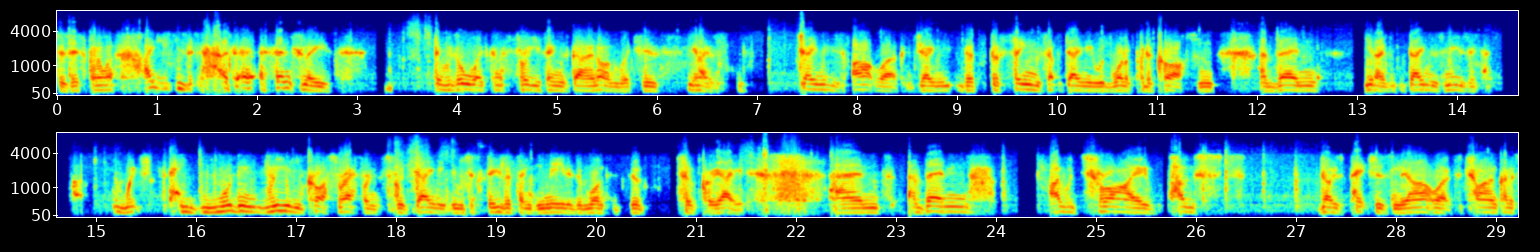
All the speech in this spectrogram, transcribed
does this kind of work? I, essentially, there was always kind of three things going on, which is, you know, Jamie's artwork, Jamie, the, the things that Jamie would want to put across, and and then, you know, Damon's music, which he wouldn't really cross-reference with Jamie. He would just do the thing he needed and wanted to to create, and and then I would try post those pictures and the artwork to try and kind of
